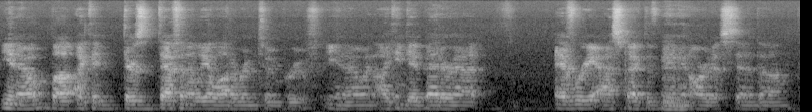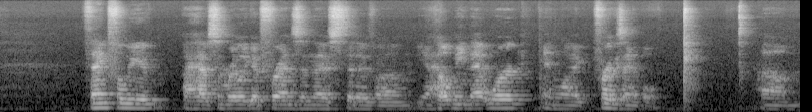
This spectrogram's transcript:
You know, but I can. There's definitely a lot of room to improve. You know, and I can get better at every aspect of being Mhm. an artist, and um, thankfully I have some really good friends in this that have um, you know, helped me network and like for example, um,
